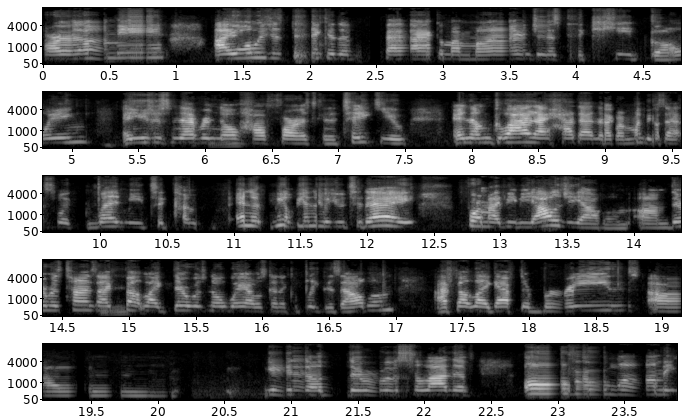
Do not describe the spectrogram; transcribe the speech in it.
hard on me, I always just think in the back of my mind just to keep going. And you just never know how far it's gonna take you. And I'm glad I had that in the back of my mind because that's what led me to come and you know be with you today for my Viviology album. Um, there was times I mm-hmm. felt like there was no way I was gonna complete this album. I felt like after Breathe, um, you know, there was a lot of overwhelming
